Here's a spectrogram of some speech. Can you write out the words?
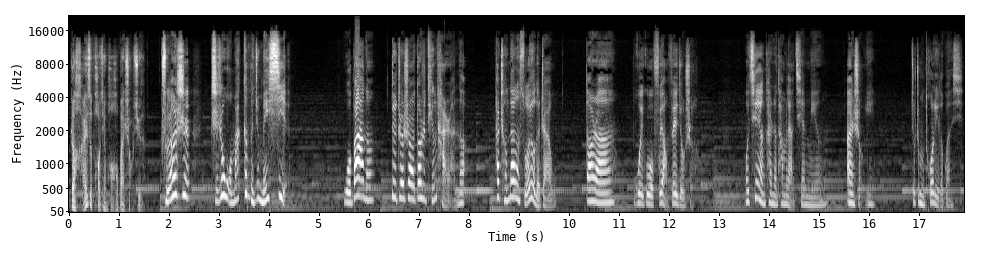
让孩子跑前跑后办手续的。主要是指着我妈根本就没戏。我爸呢，对这事儿倒是挺坦然的，他承担了所有的债务，当然不会给我抚养费就是了。我亲眼看着他们俩签名、按手印，就这么脱离了关系。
